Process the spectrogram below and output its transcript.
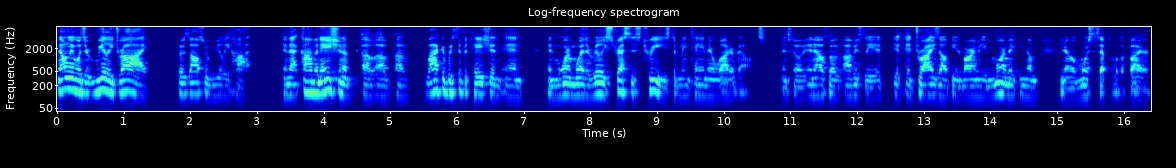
not only was it really dry, but it was also really hot. And that combination of, of, of lack of precipitation and, and warm weather really stresses trees to maintain their water balance. And so, and also obviously it, it, it, dries out the environment even more, making them, you know, more susceptible to fire.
